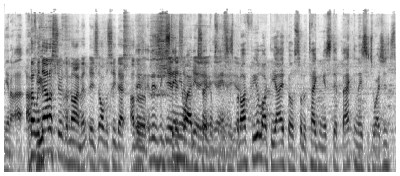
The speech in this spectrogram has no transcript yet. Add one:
you know, a, a But with few- Alastair at the moment, there's obviously that other. There's, there's yeah, some- extenuating yeah, yeah, circumstances, yeah, yeah, but I feel like the AFL is sort of taking a step back in these situations.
